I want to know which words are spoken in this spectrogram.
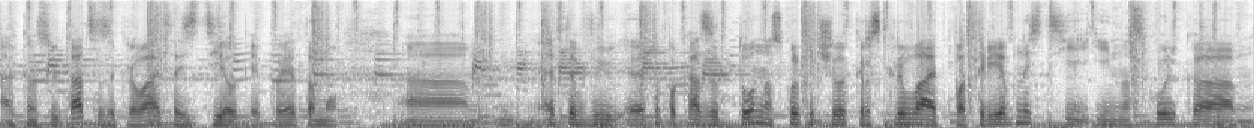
а, консультация закрывается сделкой. Поэтому э, это, это показывает то, насколько человек раскрывает потребности и насколько э,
